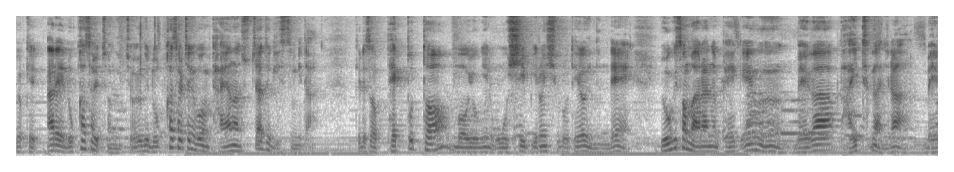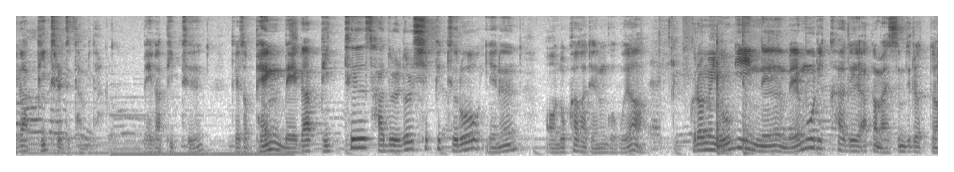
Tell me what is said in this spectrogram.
이렇게 아래 녹화 설정 있죠. 여기 녹화 설정에 보면 다양한 숫자들이 있습니다. 그래서 100부터 뭐 여긴 50 이런 식으로 되어 있는데 여기서 말하는 100m은 메가바이트가 아니라 메가비트를 뜻합니다. 메가비트. 그래서 100메가비트 422 10비트로 얘는 어, 녹화가 되는 거고요. 그러면 여기 있는 메모리 카드에 아까 말씀드렸던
